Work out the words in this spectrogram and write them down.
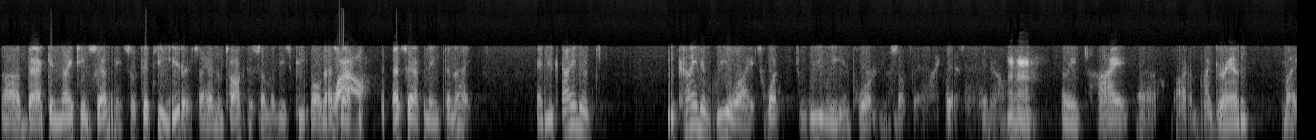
uh, back in 1970. So 50 years I haven't talked to some of these people. That's wow. Happening, that's happening tonight. And you kind of you kind of realize what's really important in something like this. You know, mm-hmm. I mean, I uh, my grand my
